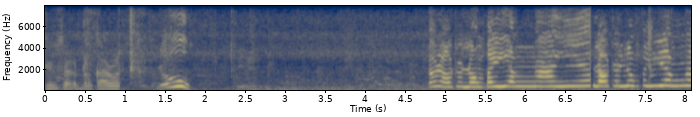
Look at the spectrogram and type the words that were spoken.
จะสอนต้องการว่าลูกแล้วเรา จะลงไปยังไงอะเราจะลงไปยังไง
